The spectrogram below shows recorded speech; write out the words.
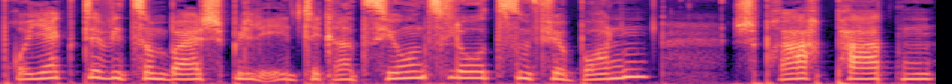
Projekte wie zum Beispiel Integrationslotsen für Bonn, Sprachpaten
